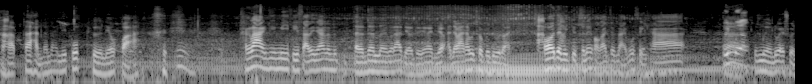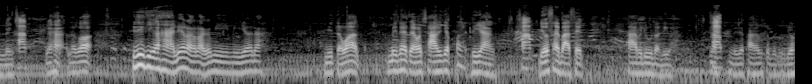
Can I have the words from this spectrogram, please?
ครับนะครับถ้าหันด้านนี้ปุ๊บคือเลี้ยวขวา อืมข้างล่างจริงมีสีสันอีกนะแต่เราเดินเลยมาได้เดี๋ยวเดี๋ยวยังไงเดี๋ยวอาจจะพาท่านผู้ชมไปดูหน่อยครับเพราะว่าจะมีจุดในเรื่องของการจำหน่ายพวกสินค้า พื้นเมืองพื้นเมืองด้วยส่วนหนึ่งครับ นะฮะแล้วก็ที่นี่จริงอาหารเนี่ยอร่อยๆก็มีมีเยอะนะ มีแต่ว่าไม่แน่ใจว่าเช้านี้จะเปิดหรือยังครับ เดี๋ยวใส่บาตรเสร็จพาไปดูหน่อยดีกว่านะครับ เดี๋ยวจะพาท่านผู้ชมไปดูเดี๋ยว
